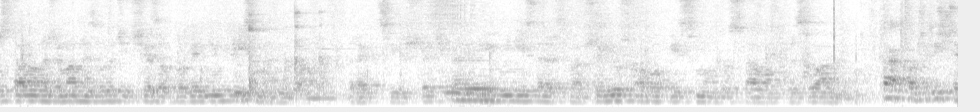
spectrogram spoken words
ustalone, że mamy zwrócić się z odpowiednim pismem do dyrekcji w Szczecinie i ministerstwa. Czy już owo pismo zostało wysłane? Tak, oczywiście.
